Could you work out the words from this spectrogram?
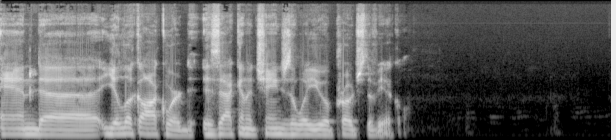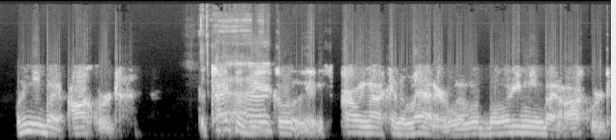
and uh, you look awkward? Is that going to change the way you approach the vehicle? What do you mean by awkward? The type of Uh, vehicle is probably not going to matter. What, what, what do you mean by awkward?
